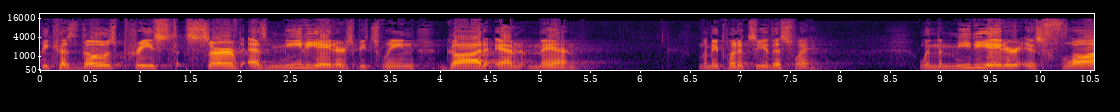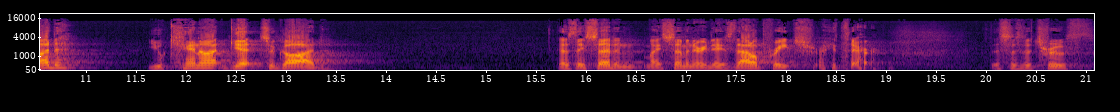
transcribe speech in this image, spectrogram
because those priests served as mediators between God and man. Let me put it to you this way when the mediator is flawed, you cannot get to God. As they said in my seminary days, that'll preach right there. This is the truth.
